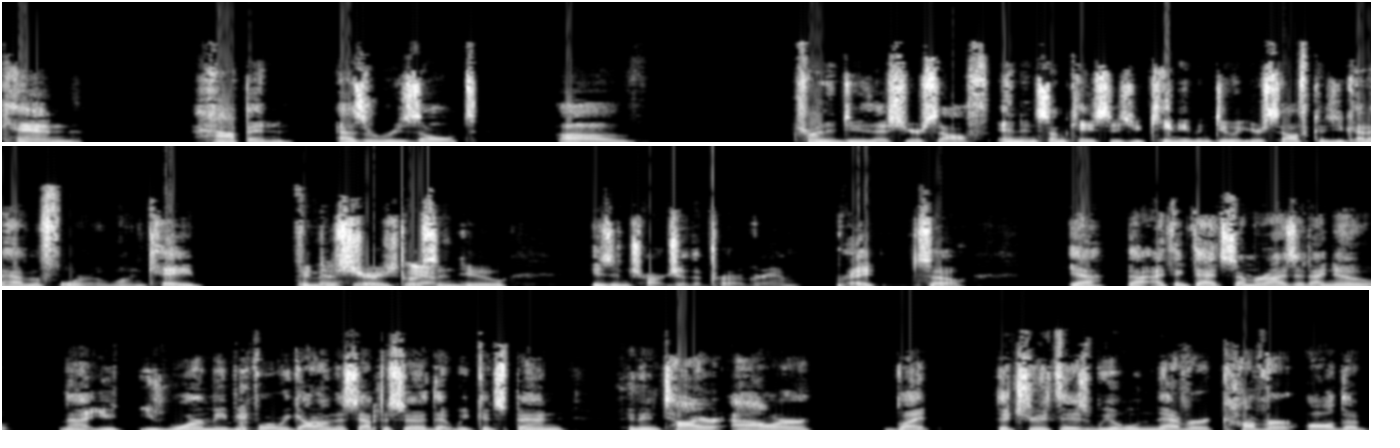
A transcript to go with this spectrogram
can happen as a result of trying to do this yourself. And in some cases, you can't even do it yourself because you got to have a 401k fiduciary person yeah. who is in charge of the program. Right. So yeah, that, I think that summarizes it. I know Matt, you, you warned me before we got on this episode that we could spend an entire hour, but the truth is we will never cover all the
